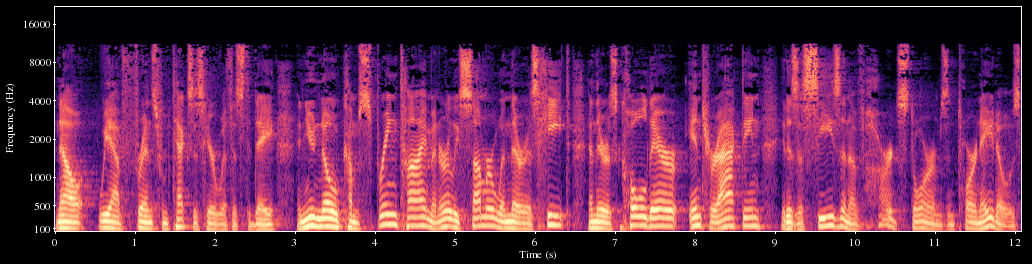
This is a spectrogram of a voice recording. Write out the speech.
Now, we have friends from Texas here with us today, and you know, come springtime and early summer, when there is heat and there is cold air interacting, it is a season of hard storms and tornadoes.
